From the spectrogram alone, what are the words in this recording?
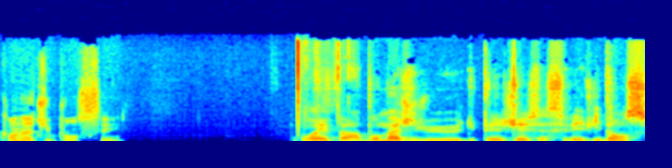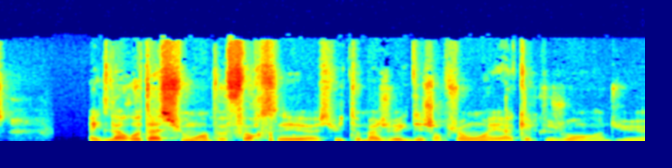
qu'en as-tu pensé? Oui, pas un bon match du, du PSG, ça c'est l'évidence avec de la rotation un peu forcée euh, suite au match avec des champions et à quelques jours hein, du,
